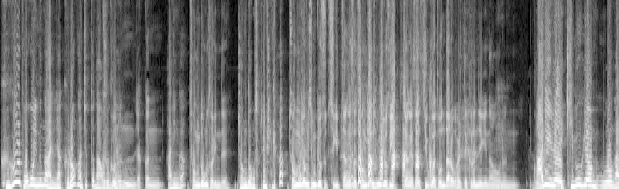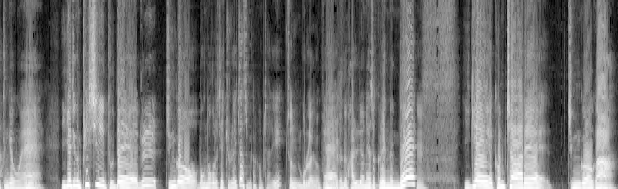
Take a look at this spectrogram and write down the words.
그걸 보고 있는 거 아니냐 그런 관측도 나오던데 그거는 약간 아닌가? 정동설인데 정동설입니까? 정경심 교수 측 입장에서 정경심 교수 입장에서 지구가 돈다라고 할 때 그런 얘기 나오는 거. 아니 왜 김우겸 의원 같은 경우에 네. 이게 지금 PC 두 대를 증거 목록으로 제출을 했지 않습니까 검찰이? 전 몰라요. 예, 근데 관련해서 그랬는데 네. 이게 검찰의 증거가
